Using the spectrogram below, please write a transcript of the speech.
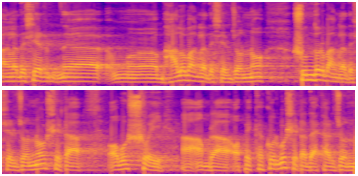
বাংলাদেশের ভালো বাংলাদেশের জন্য, সুন্দর বাংলাদেশের জন্য, সেটা অবশ্যই আমরা অপেক্ষা করব। সেটা দেখার জন্য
